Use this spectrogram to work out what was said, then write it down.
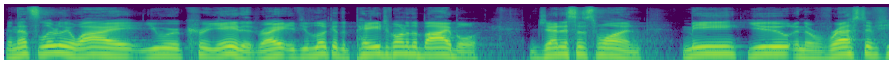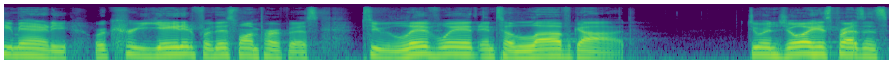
And that's literally why you were created, right? If you look at the page one of the Bible, Genesis 1, me, you, and the rest of humanity were created for this one purpose to live with and to love God, to enjoy His presence.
